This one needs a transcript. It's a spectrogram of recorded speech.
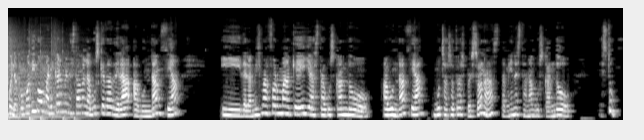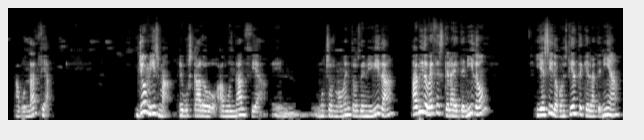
Bueno, como digo, Mari Carmen estaba en la búsqueda de la abundancia y de la misma forma que ella está buscando abundancia, muchas otras personas también están buscando esto, abundancia. Yo misma he buscado abundancia en muchos momentos de mi vida. Ha habido veces que la he tenido y he sido consciente que la tenía.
